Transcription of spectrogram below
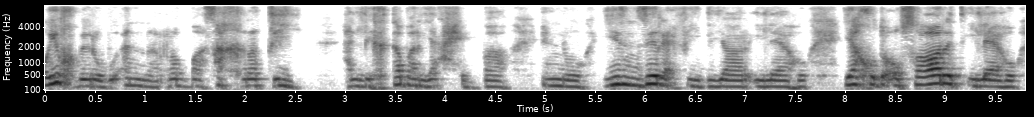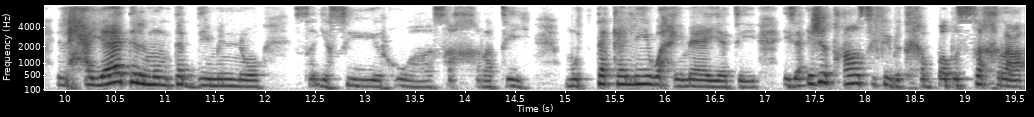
ويخبروا بأن الرب صخرتي. اللي اختبر يا أحبة إنه ينزرع في ديار إلهه ياخذ عصارة إلهه الحياة الممتدة منه يصير هو صخرتي متكلي وحمايتي. إذا إجت عاصفة بتخبى بالصخرة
